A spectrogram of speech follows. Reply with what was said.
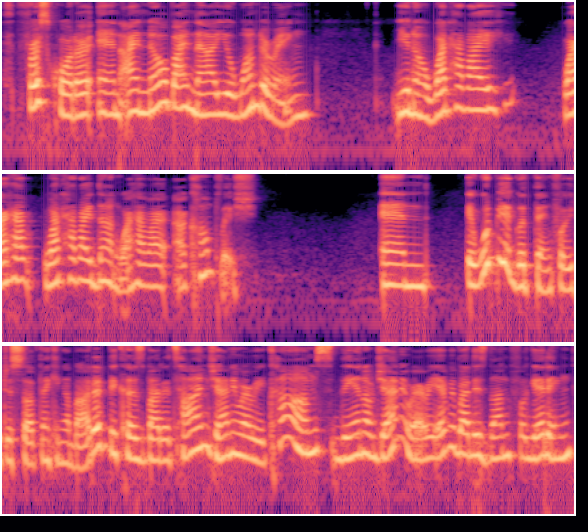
first quarter. And I know by now you're wondering, you know, what have I why have what have I done? What have I accomplished? And it would be a good thing for you to start thinking about it because by the time January comes, the end of January, everybody's done forgetting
